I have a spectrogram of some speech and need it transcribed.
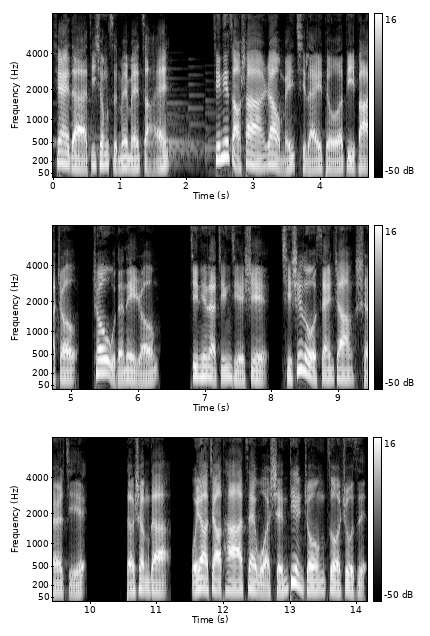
亲爱的弟兄姊妹们，早安！今天早上，让我们一起来读第八周周五的内容。今天的经节是启示录三章十二节：得胜的，我要叫他在我神殿中做柱子；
